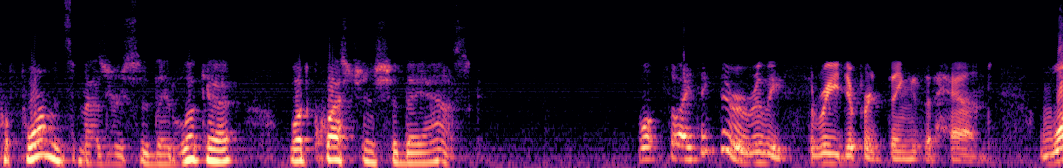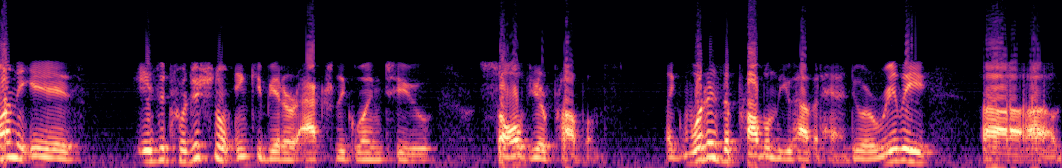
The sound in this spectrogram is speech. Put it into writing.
performance measures should they look at? What questions should they ask? Well, so I think there are really three different things at hand. One is is a traditional incubator actually going to solve your problems? Like, what is the problem that you have at hand? Do a really uh, uh,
